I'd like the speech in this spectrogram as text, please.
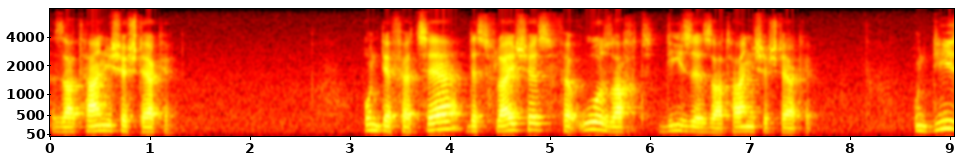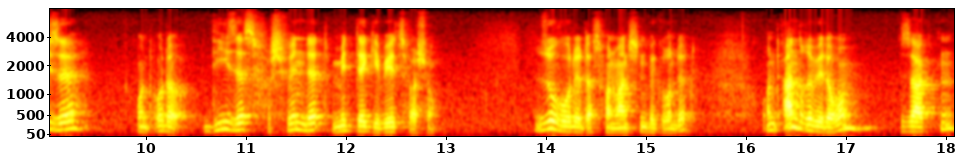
satanische Stärke. Und der Verzehr des Fleisches verursacht diese satanische Stärke. Und diese und oder dieses verschwindet mit der Gebetswaschung. So wurde das von manchen begründet. Und andere wiederum sagten,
